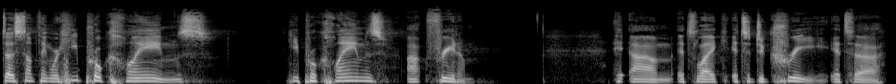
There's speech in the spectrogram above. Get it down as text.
does something where he proclaims he proclaims uh, freedom. Um, it's like it's a decree. It's a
